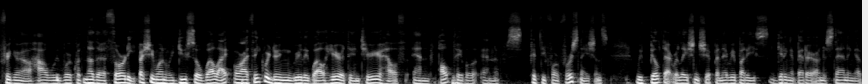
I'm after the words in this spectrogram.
figuring out how we work with another authority, especially when we do so well. I, or I think we're doing really well here at the Interior Health and Pulp Table and the 54 First Nations. We've built that relationship, and everybody's getting a better understanding of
